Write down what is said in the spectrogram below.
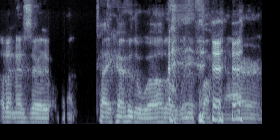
I don't necessarily want to take over the world or win a fucking hour.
